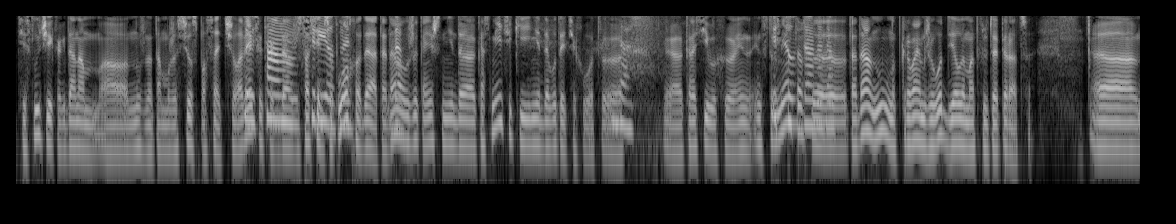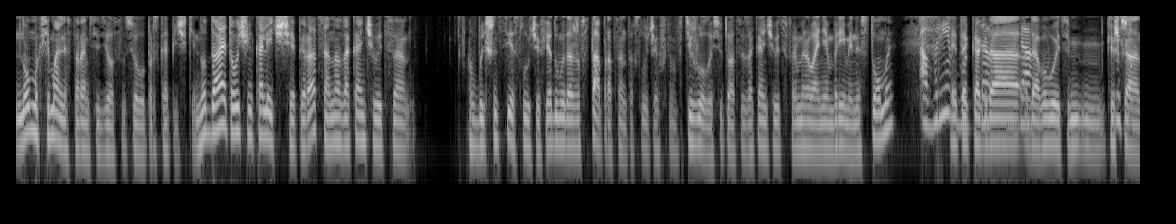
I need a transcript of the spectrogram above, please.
те случаи, когда нам э, нужно там уже все спасать человека, когда уже совсем серьезно? все плохо, да, тогда да. уже, конечно, не до косметики и не до вот этих вот э, да. э, красивых э, инструментов, Исту, да, да, да. тогда ну, открываем живот, делаем открытую операцию. Но максимально стараемся делать все лапароскопически. Но да, это очень калечащая операция, она заканчивается в большинстве случаев, я думаю, даже в 100% случаев в тяжелой ситуации заканчивается формированием временной стомы. А время... Это вот когда да. Да, выводится кишка,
